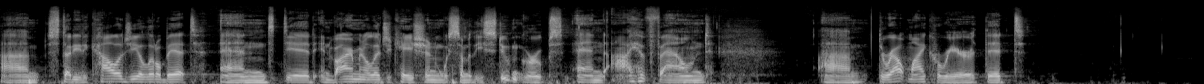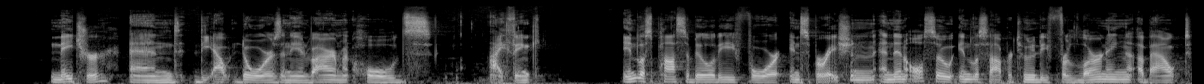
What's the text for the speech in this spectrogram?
um, studied ecology a little bit and did environmental education with some of these student groups. And I have found um, throughout my career that nature and the outdoors and the environment holds, I think, endless possibility for inspiration and then also endless opportunity for learning about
